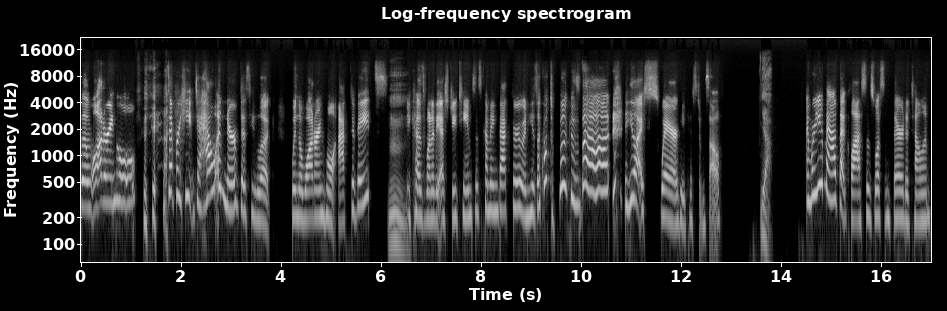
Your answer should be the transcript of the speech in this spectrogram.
the watering hole. Yeah. Except for he to how unnerved does he look when the watering hole activates? Mm. Because one of the SG teams is coming back through and he's like, What the fuck is that? And he I swear he pissed himself. Yeah. And were you mad that glasses wasn't there to tell him?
